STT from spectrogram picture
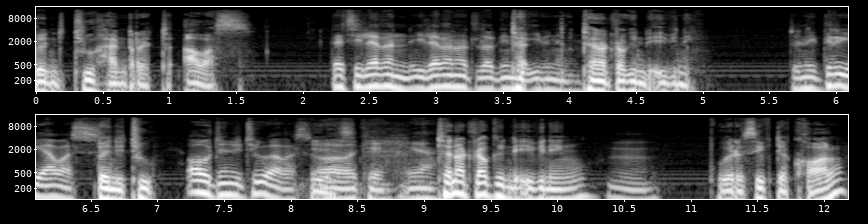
2200 hours. That's 11, 11 o'clock in the evening. 10 o'clock in the evening. 23 hours. 22. Oh, 22 hours. Yes. Oh, okay. Yeah. 10 o'clock in the evening, mm. we received a call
